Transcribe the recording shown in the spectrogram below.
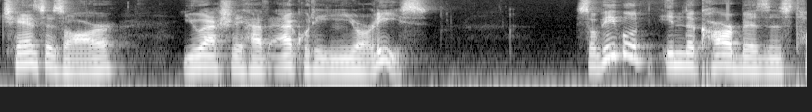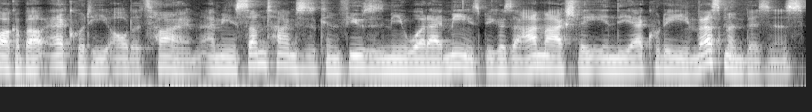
chances are you actually have equity in your lease. So people in the car business talk about equity all the time. I mean, sometimes it confuses me what I means because I'm actually in the equity investment business.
